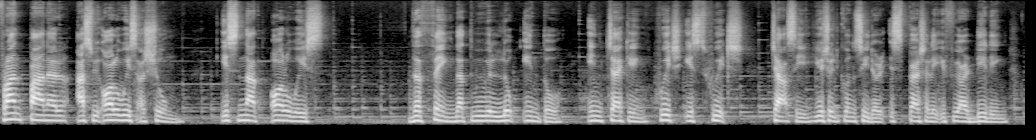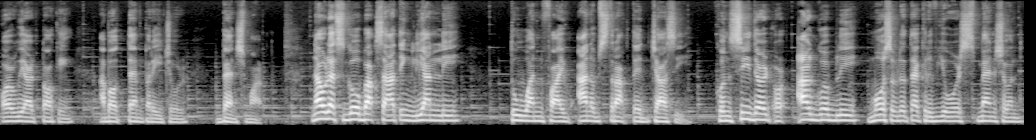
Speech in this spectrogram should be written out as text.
front panel as we always assume is not always the thing that we will look into in checking which is which chassis you should consider especially if we are dealing or we are talking about temperature benchmark. Now let's go back sa ating Lianli 215 unobstructed chassis. Considered or arguably most of the tech reviewers mentioned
